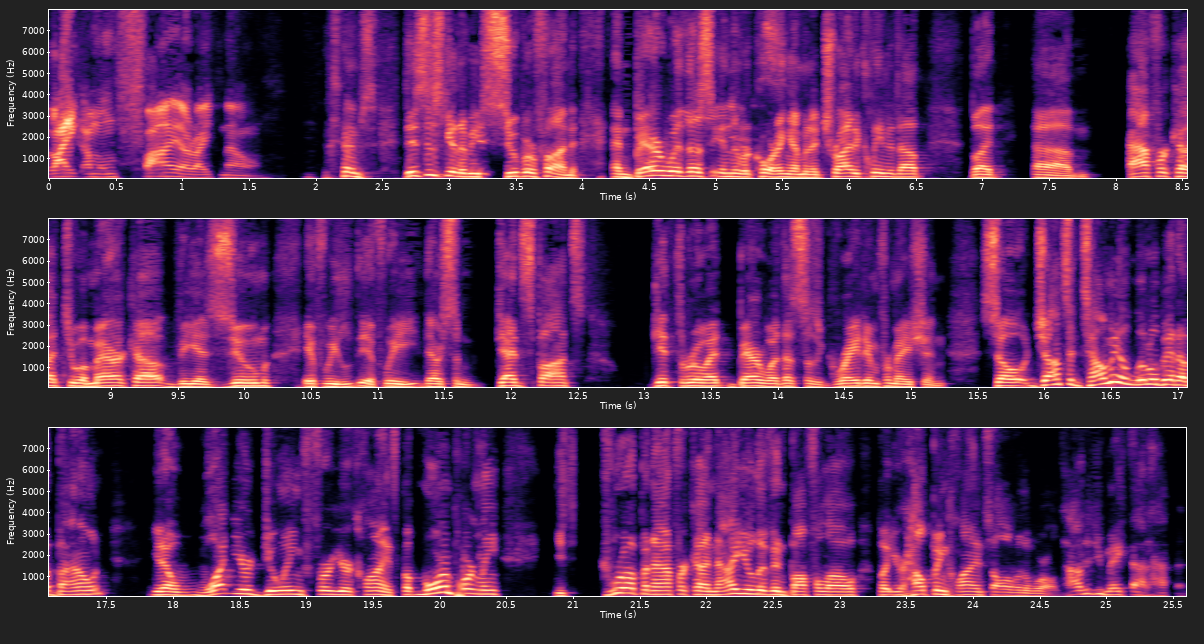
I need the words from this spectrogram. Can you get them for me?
Like I'm on fire right now. this is going to be super fun. And bear with us in the recording. I'm going to try to clean it up, but um, Africa to America via Zoom. If we if we there's some dead spots, get through it. Bear with us. This is great information. So, Johnson, tell me a little bit about you know what you're doing for your clients, but more importantly, you grew up in Africa. Now you live in Buffalo, but you're helping clients all over the world. How did you make that happen?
